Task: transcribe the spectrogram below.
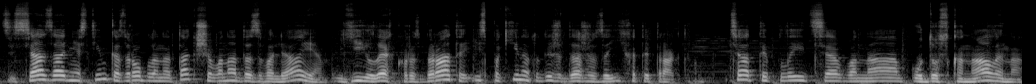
Ця задня стінка зроблена так, що вона дозволяє їй легко розбирати і спокійно туди ж даже заїхати трактором. Ця теплиця вона удосконалена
